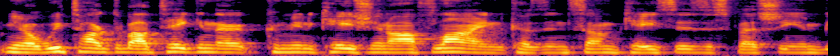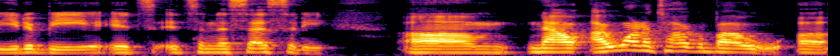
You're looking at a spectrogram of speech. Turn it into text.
you know, we talked about taking the communication offline because in some cases, especially in B two B, it's it's a necessity. Um, now, I want to talk about uh,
